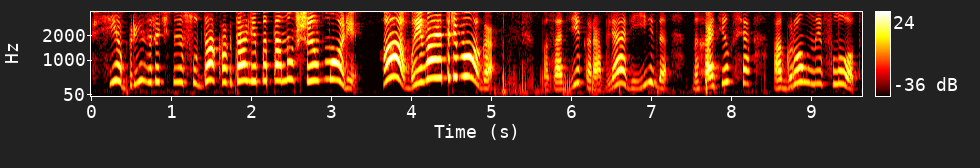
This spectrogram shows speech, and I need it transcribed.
все призрачные суда, когда-либо тонувшие в море. А, боевая тревога! Позади корабля Виида находился огромный флот,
